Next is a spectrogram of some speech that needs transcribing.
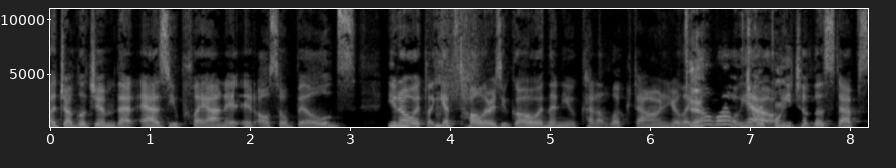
a jungle gym that as you play on it, it also builds. You know, it like mm. gets taller as you go, and then you kind of look down and you're like, yeah, oh wow, yeah, each of those steps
